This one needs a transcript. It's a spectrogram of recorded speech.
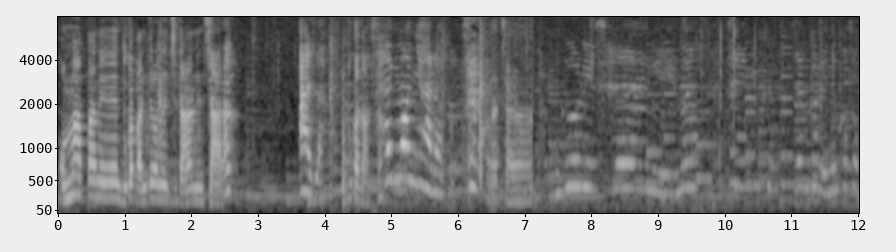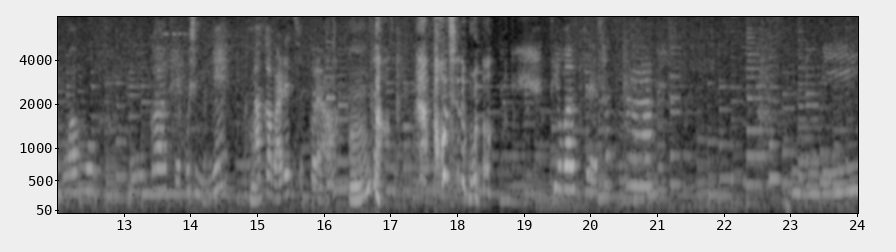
엄마 아빠는 누가 만들었는지 나왔는지 알아? 알아 누가 나왔어? 할머니 할아버지 맞아. 당그리 생이는 생, 생그리는 커서 뭐하고 되고 싶니? 응. 아까 말했을 거야. 응? 퍼지는 뭐야? 두 번째 사탕 미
